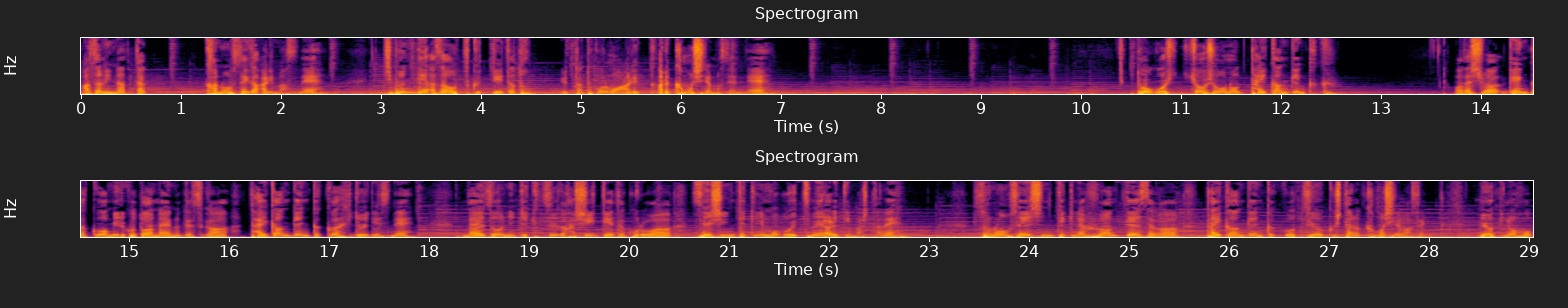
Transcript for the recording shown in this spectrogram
あざになった可能性がありますね。自分であざを作っていたといったところもあるあるかもしれませんね。統合失調症の体感幻覚。私は幻覚を見ることはないのですが、体感幻覚がひどいですね。内臓に激痛が走っていた頃は、精神的にも追い詰められていましたね。その精神的な不安定さが体感幻覚を強くしたのかもしれません。病気の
